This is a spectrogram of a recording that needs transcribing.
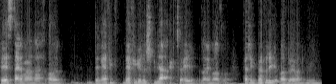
wer ist deiner Meinung nach oh, der nervig, nervigere Spieler aktuell, sag ich mal so? Patrick Beverly oder Draymond Green?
